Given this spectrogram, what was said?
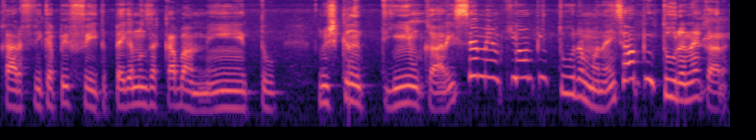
Cara, fica perfeito. Pega nos acabamentos, nos cantinhos, cara. Isso é mesmo que uma pintura, mano. Isso é uma pintura, né, cara?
